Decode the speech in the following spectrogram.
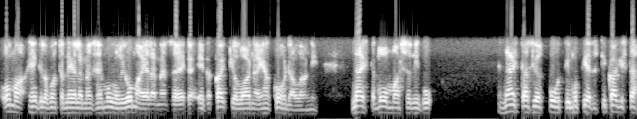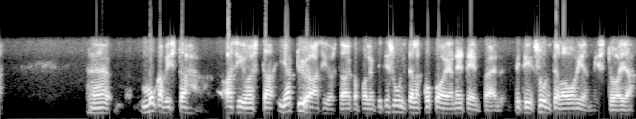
oma henkilökohtainen elämänsä ja mulla oli oma elämänsä eikä, eikä kaikki ollut aina ihan kohdallaan, niin näistä muun muassa niin kuin näistä asioista puhuttiin, mutta tietysti kaikista mukavista asioista ja työasioista aika paljon. Piti suunnitella koko ajan eteenpäin, piti suunnitella ohjelmistoa ja,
